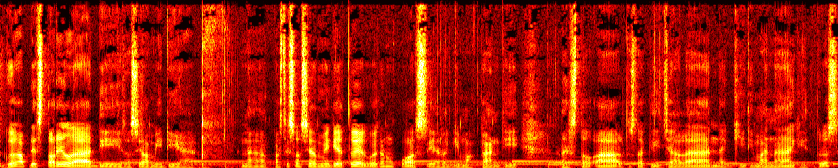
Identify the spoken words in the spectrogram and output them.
gue update story lah di sosial media Nah pasti sosial media tuh ya gue kan post ya lagi makan di resto A terus lagi di jalan lagi di mana gitu. Terus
